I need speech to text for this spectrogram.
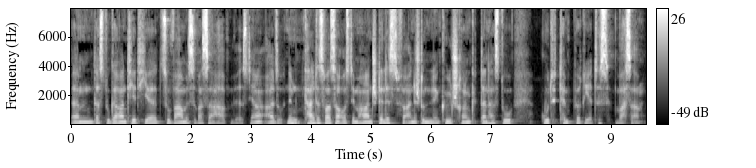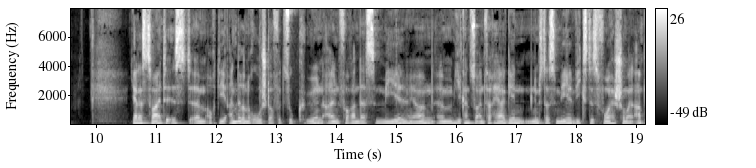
ähm, dass du garantiert hier zu warmes Wasser haben wirst. Ja, also nimm kaltes Wasser aus dem Hahn, stell es für eine Stunde in den Kühlschrank, dann hast du gut temperiertes Wasser. Ja, das zweite ist, ähm, auch die anderen Rohstoffe zu kühlen, allen voran das Mehl. Ja, ähm, hier kannst du einfach hergehen, nimmst das Mehl, wiegst es vorher schon mal ab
